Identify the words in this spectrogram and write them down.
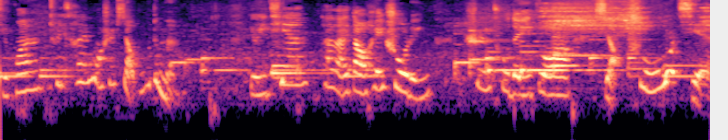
喜欢推开陌生小屋的门。有一天，她来到黑树林深处的一座。小树屋前，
